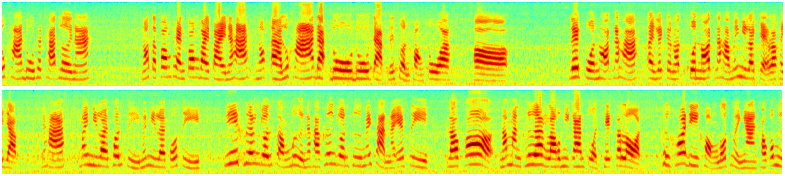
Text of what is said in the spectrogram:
ลูกค้าดูชัดๆเลยนะน็อตตะกล้องแพนกล้องไวไปนะคะน็อตอ่าลูกค้าด,ดูดูจากในส่วนของตัวเเลขตัวน็อตนะคะไอ้เลขตัวน็อตตัวน็อตนะคะ ไม่มีรอยแกะรอยขยับ นะคะ ไม่มีรอยพ่นสี ไม่มีรอยโป๊สี นี่เครื่องยนต์ 20,000นะคะ เครื่องยนต์คือไม่สั่นนะ FC แล้วก็น้ำมันเครื่องเรามีการตรวจเช็คตลอด คือข้อดีของรถหน่วยงานเขาก็มี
